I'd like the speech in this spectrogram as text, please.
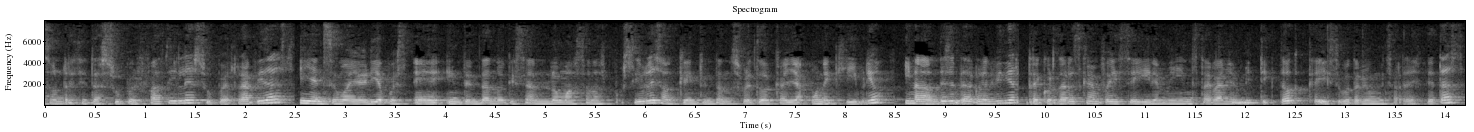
Son recetas súper fáciles, súper rápidas Y en su mayoría pues eh, intentando que sean lo más sanas posibles Aunque intentando sobre todo que haya un equilibrio. Y nada, antes de empezar con el vídeo recordaros que me podéis seguir en mi Instagram y en mi TikTok Que ahí subo también muchas recetas.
